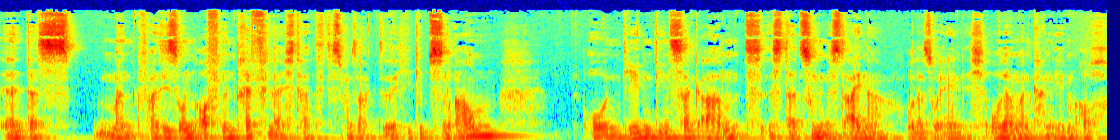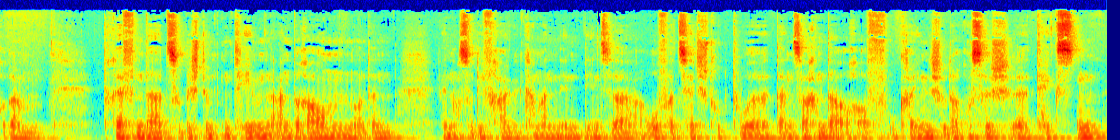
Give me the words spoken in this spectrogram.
äh, dass man quasi so einen offenen Treff vielleicht hat, dass man sagt, äh, hier gibt es einen Raum und jeden Dienstagabend ist da zumindest einer oder so ähnlich. Oder man kann eben auch ähm, Treffen da zu bestimmten Themen anberaumen und dann wäre noch so die Frage, kann man in, in dieser OVZ-Struktur dann Sachen da auch auf Ukrainisch oder Russisch äh, texten,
